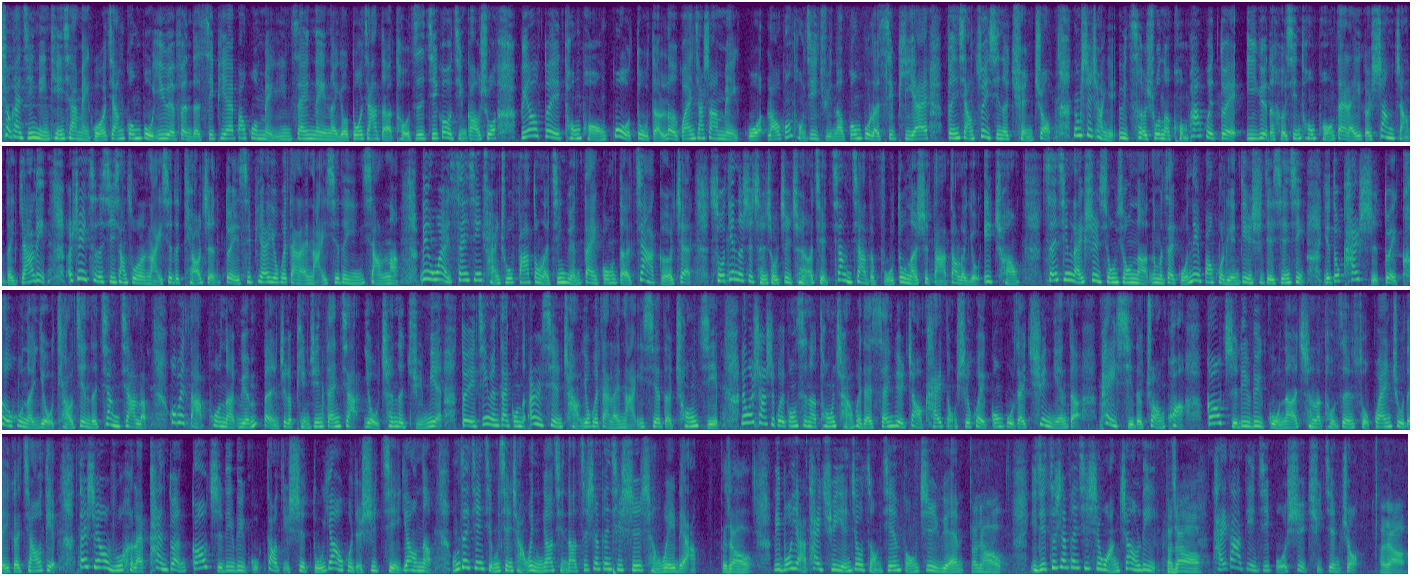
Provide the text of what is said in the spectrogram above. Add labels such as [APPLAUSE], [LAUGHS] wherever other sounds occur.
收看《金陵天下》。美国将公布一月份的 CPI，包括美银在内呢，有多家的投资机构警告说，不要对通膨过度的乐观。加上美国劳工统计局呢，公布了 CPI 分项最新的权重，那么市场也预测说呢，恐怕会对一月的核心通膨带来一个上涨的压力。而这一次的细项做了哪一些的调整，对 CPI 又会带来哪一些的影响呢？另外，三星传出发动了晶圆代工的价格战，锁定的是成熟制程，而且降价的幅度呢是达到了有一成。三星来势汹汹呢，那么在国内包括联电、世界先进也都开始对客户呢有条件的降价了，会不会打破呢原本这个平均单价有撑的局面？对晶圆代工的二线厂又会带来哪一些的冲击？另外，上市贵公司呢通常会在三月召开董事会，公布在去年的配息的状况。高值利率股呢成了投资人所关注的一个焦点，但是要如何来判断高值利率股到底是毒药或者是解药呢？我们在今天节目现场为您邀请到资深分析师陈威良，大家好；李博亚太区研究总监冯志源，大家好；以及资深分析师王兆立，大家好；台大电机博士曲建仲，大家好。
